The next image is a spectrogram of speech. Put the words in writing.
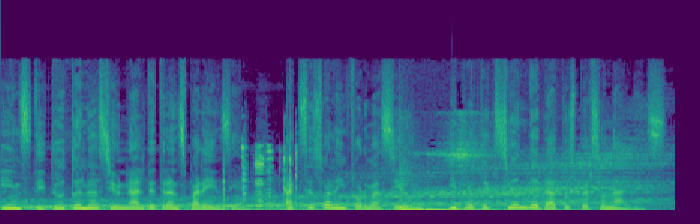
Instituto Nacional de Transparencia, Acceso a la Información y Protección de Datos Personales.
